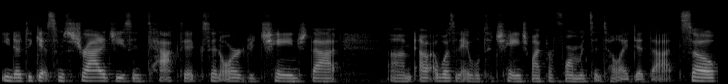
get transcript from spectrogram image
you know, to get some strategies and tactics in order to change that, um, I I wasn't able to change my performance until I did that. So,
